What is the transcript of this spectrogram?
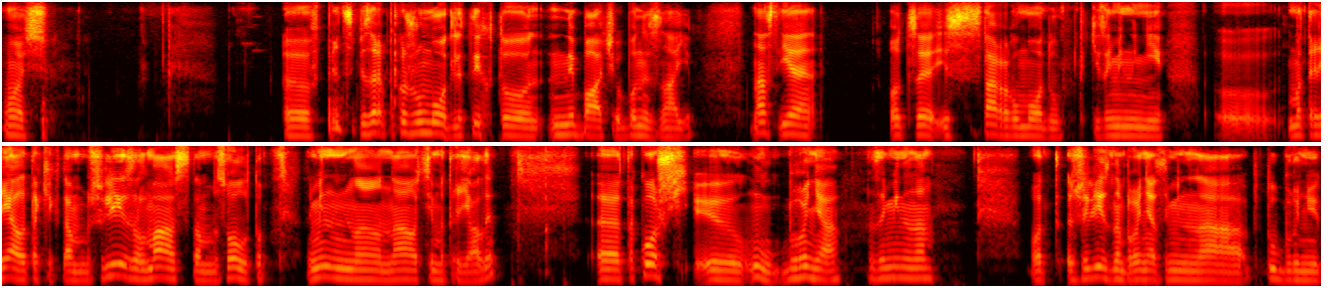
Ось. Е, в принципі, зараз покажу мод для тих, хто не бачив або не знає. У нас є оце із старого моду такі замінені матеріали, так як там желізо, алмаз, там золото. Замінено на оці матеріали. Е, також е, ну, броня замінена. От желізна броня замінена на ту броню,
